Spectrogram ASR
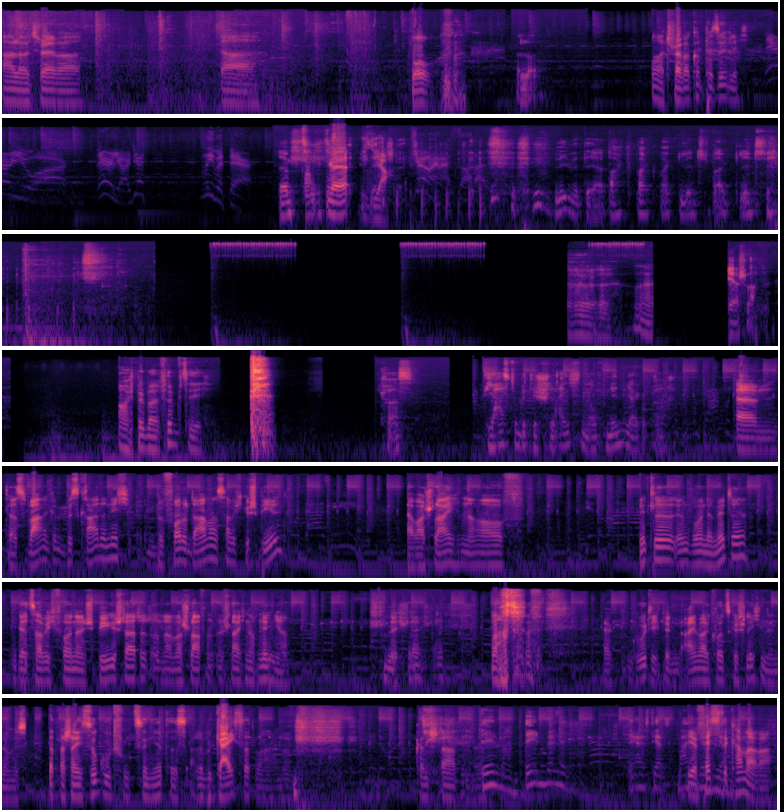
Hallo Trevor. Da. Wow. Hallo. Oh, Trevor kommt persönlich. There you are. There you are. Just leave it there. Ähm, Ja. ja. Liebe der, back, back, back, glitch, back, glitch. Äh, eher schlapp. Oh, ich bin bei 50. Krass. Wie hast du bitte Schleichen auf Ninja gebracht? Ähm, das war bis gerade nicht. Bevor du da warst, habe ich gespielt. Da war Schleichen auf Mittel, irgendwo in der Mitte. Und Jetzt habe ich vorhin ein Spiel gestartet und dann war Schlafen, Schleichen auf Ninja. Nicht schlecht. Macht. Ja, gut, ich bin einmal kurz geschlichen in der Mission. Das hat wahrscheinlich so gut funktioniert, dass alle begeistert waren. Und können starten. Ne? Den Mann, den will ich. Der ist jetzt mein Hier, feste Kamera.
